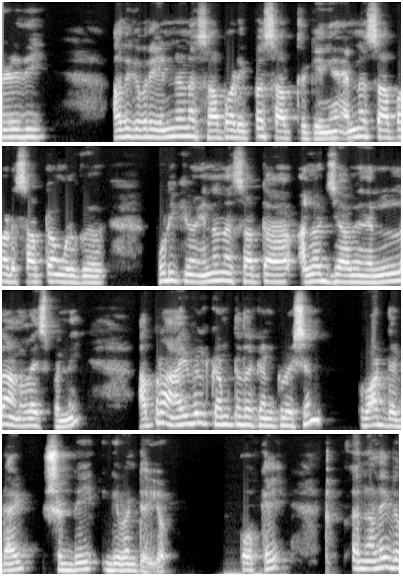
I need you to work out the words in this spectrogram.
எழுதி அதுக்கப்புறம் என்னென்ன சாப்பாடு இப்போ சாப்பிட்ருக்கீங்க என்ன சாப்பாடு சாப்பிட்டா உங்களுக்கு பிடிக்கும்? என்னென்ன சாப்பிட்டா அலர்ஜி ஆகும்? எல்லாம் அனலைஸ் பண்ணி அப்புறம் I will come to the conclusion what the diet should be given to you okay அதனால் இது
